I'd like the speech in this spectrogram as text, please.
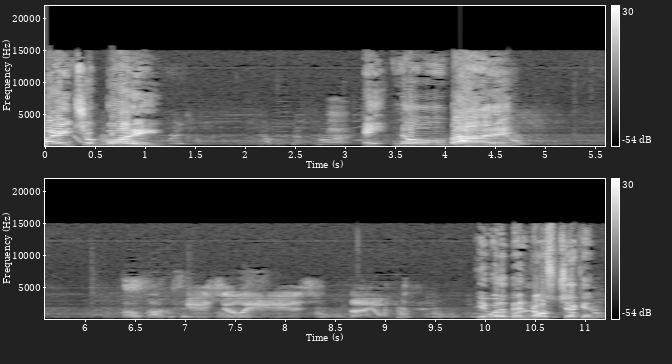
I ain't your buddy. Ain't nobody. Oh. It would have been roast chicken.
